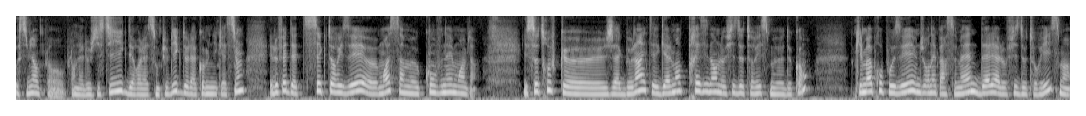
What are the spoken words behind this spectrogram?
aussi bien au plan, de la logistique, des relations publiques, de la communication. Et le fait d'être sectorisé, moi, ça me convenait moins bien. Il se trouve que Jacques Belin était également président de l'Office de tourisme de Caen. Donc il m'a proposé une journée par semaine d'aller à l'Office de tourisme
